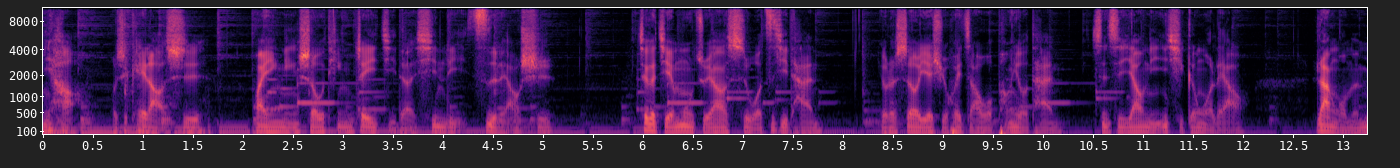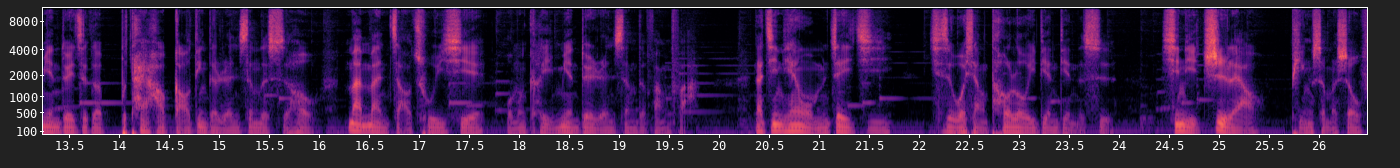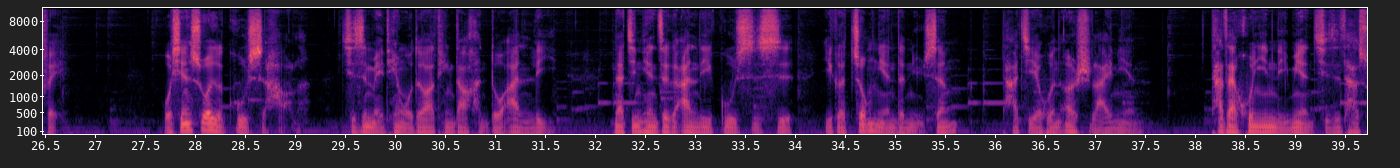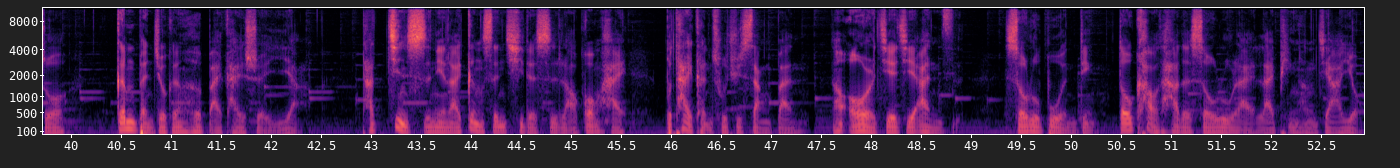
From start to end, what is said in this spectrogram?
你好，我是 K 老师，欢迎您收听这一集的心理治疗师。这个节目主要是我自己谈，有的时候也许会找我朋友谈，甚至邀您一起跟我聊，让我们面对这个不太好搞定的人生的时候，慢慢找出一些我们可以面对人生的方法。那今天我们这一集，其实我想透露一点点的是，心理治疗凭什么收费？我先说一个故事好了。其实每天我都要听到很多案例。那今天这个案例故事是一个中年的女生，她结婚二十来年，她在婚姻里面，其实她说根本就跟喝白开水一样。她近十年来更生气的是，老公还不太肯出去上班，然后偶尔接接案子，收入不稳定，都靠她的收入来来平衡家用。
